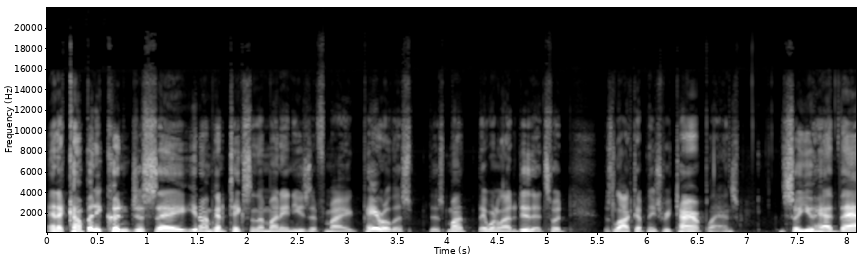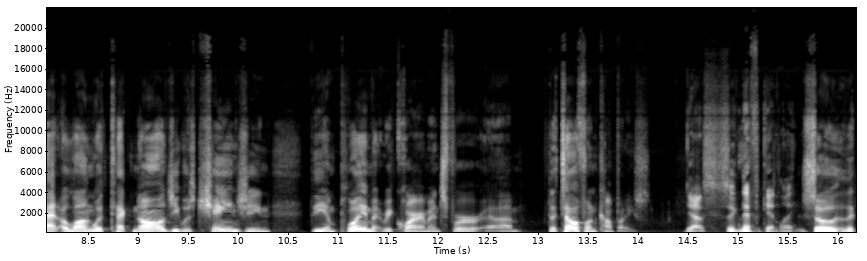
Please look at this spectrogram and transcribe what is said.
and a company couldn't just say, you know, I'm going to take some of the money and use it for my payroll this this month. They weren't allowed to do that, so it was locked up in these retirement plans. So you had that, along with technology was changing the employment requirements for um, the telephone companies. Yes, significantly. So the,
